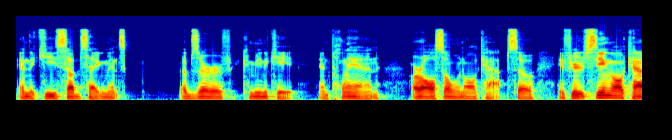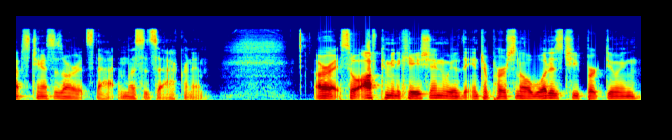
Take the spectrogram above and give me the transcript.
and the key subsegments, observe, communicate, and plan are also in all caps. So if you're seeing all caps, chances are it's that, unless it's an acronym. All right, so off communication, we have the interpersonal. What is Chief Burke doing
